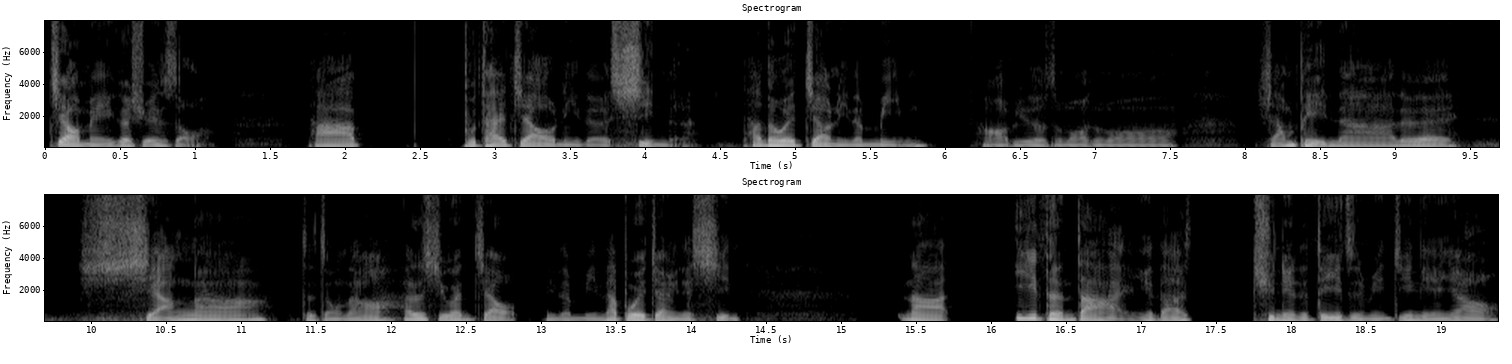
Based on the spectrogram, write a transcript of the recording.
叫每一个选手，他不太叫你的姓的，他都会叫你的名。好，比如说什么什么祥平啊，对不对？祥啊这种的啊，他是习惯叫你的名，他不会叫你的姓。那伊藤大海，因为大家。去年的第一指名，今年要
